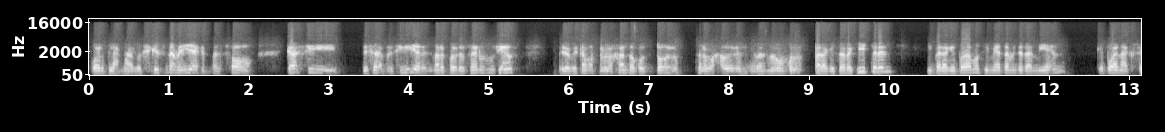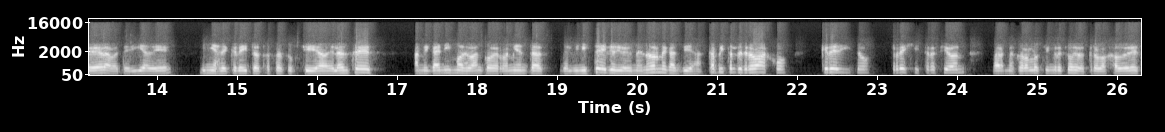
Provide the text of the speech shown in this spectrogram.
poder plasmarlo. Así que es una medida que pasó casi desapercibida en el marco de los anuncios, pero que estamos trabajando con todos los trabajadores de nuevo para que se registren y para que podamos inmediatamente también que puedan acceder a la batería de líneas de crédito a tasa subsidiada del ANSES, a mecanismos de banco de herramientas del Ministerio, y hay una enorme cantidad. Capital de trabajo, crédito, registración, para mejorar los ingresos de los trabajadores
